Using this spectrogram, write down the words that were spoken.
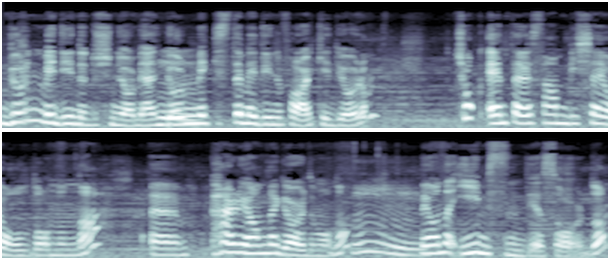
görünmediğini düşünüyorum. Yani Hmm. görünmek istemediğini fark ediyorum. Çok enteresan bir şey oldu onunla. E, ben rüyamda gördüm onu. Hmm. Ve ona iyi misin diye sordum.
